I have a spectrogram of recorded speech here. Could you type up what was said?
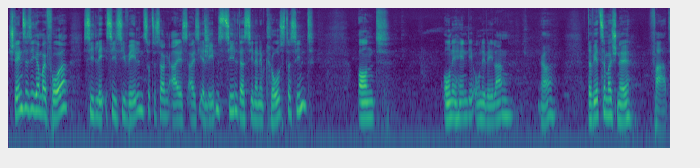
Stellen Sie sich einmal vor, Sie, Sie, Sie wählen sozusagen als, als Ihr Lebensziel, dass Sie in einem Kloster sind und ohne Handy, ohne WLAN, ja, da wird es einmal schnell Fahrt.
